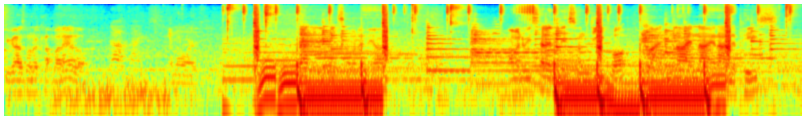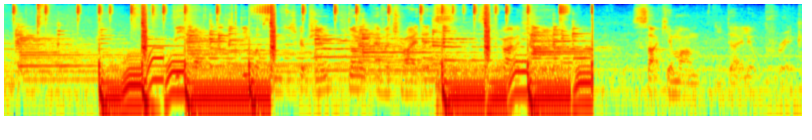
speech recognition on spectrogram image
Do you guys want to cut my nail off? No, thanks. No. I'm going to be selling this on Depop for like 9.99 a piece. Depop, Depop's in the description. Don't ever try this. Subscribe if you do. Suck your mum, you dirty little prick.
